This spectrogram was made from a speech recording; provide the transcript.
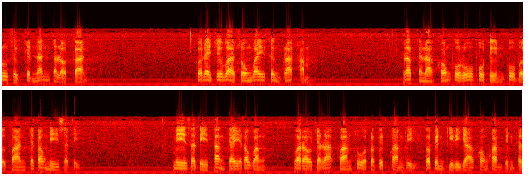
รู้สึกเช่นนั้นตลอดกาลก็ได้ชื่อว่าทรงไว้ซึ่งพระธรรม ลักษณะของผู้รู้ผู้ตื่นผู้เบิกบานจะต้องมีสติ มีสติตั้งใจระวังว่าเราจะละความชั่วประพฤติความดี ก็เป็นกิริยาของความเป็นพระ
